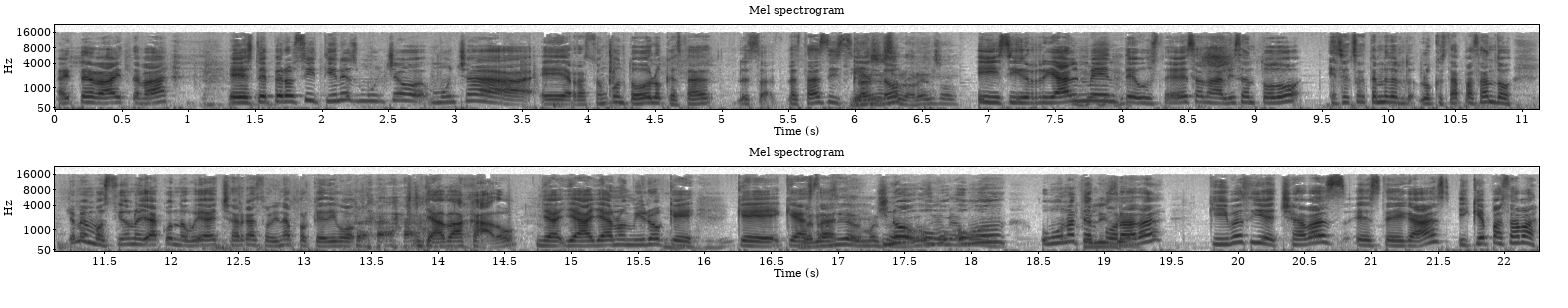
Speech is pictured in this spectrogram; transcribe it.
ahí te va, ahí te va. Este, pero sí, tienes mucho, mucha eh, razón con todo lo que estás, estás diciendo. Gracias Lorenzo. Y si realmente ustedes analizan todo, es exactamente lo que está pasando. Yo me emociono ya cuando voy a echar gasolina porque digo, ya ha bajado, ya, ya, ya no miro que, que, que hasta... no, hubo, hubo, una temporada que ibas y echabas este gas y ¿qué pasaba?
